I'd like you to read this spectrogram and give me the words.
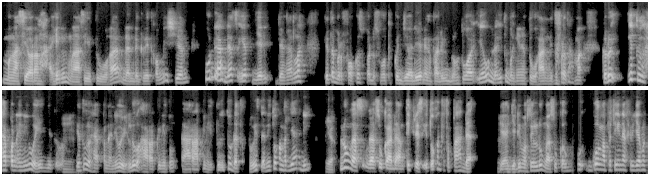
mengasihi orang lain, mengasihi Tuhan dan the Great Commission. Udah, that's it. Jadi janganlah kita berfokus pada suatu kejadian yang tadi bilang Tuhan, ya udah itu bagiannya Tuhan itu pertama. Kedua, itu happen anyway gitu loh. Hmm. Itu happen anyway. Lu harapin itu, harapin itu, itu udah tertulis dan itu akan terjadi. Yeah. Lu nggak nggak suka ada antikris, itu kan tetap ada. Ya, hmm. jadi maksudnya lu nggak suka, gue nggak percaya ini akhir zaman.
